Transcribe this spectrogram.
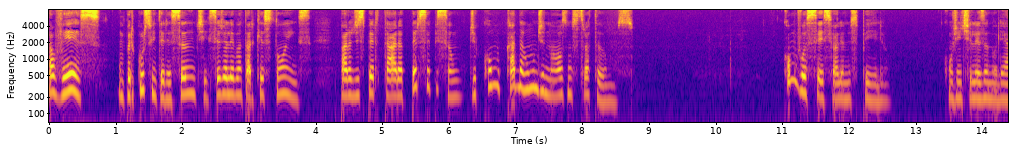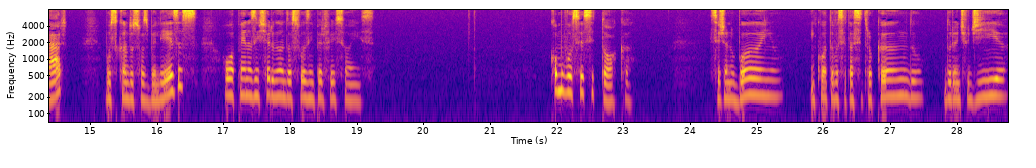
Talvez um percurso interessante seja levantar questões para despertar a percepção de como cada um de nós nos tratamos. Como você se olha no espelho? Com gentileza no olhar, buscando suas belezas ou apenas enxergando as suas imperfeições? Como você se toca? Seja no banho, enquanto você está se trocando, durante o dia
